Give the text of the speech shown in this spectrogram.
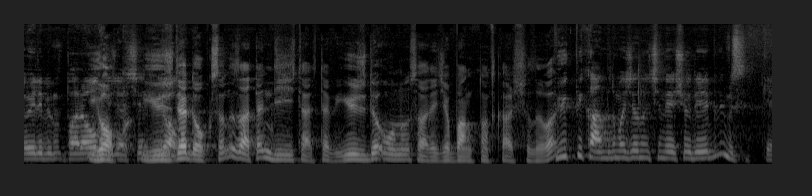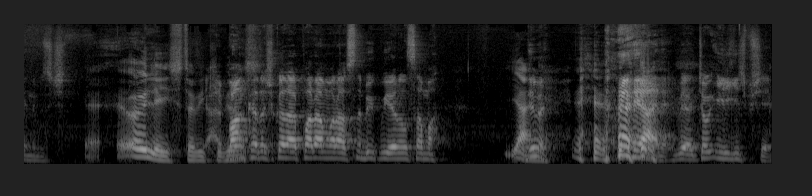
öyle bir para Yok. olmayacağı için yok. %90'ı zaten dijital tabii. %10'u sadece banknot karşılığı var. Büyük bir kandırmacanın içinde yaşıyor diyebilir misin kendimiz için? E, Öyleyiz tabii ki. Yani biraz. bankada şu kadar param var aslında büyük bir yanılsama. Yani, Değil mi? yani çok ilginç bir şey.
